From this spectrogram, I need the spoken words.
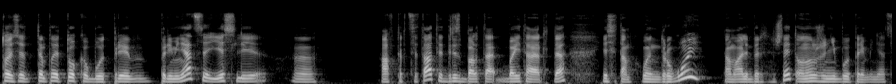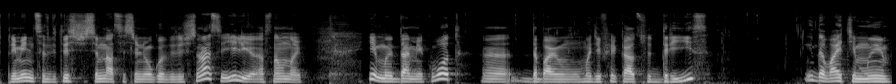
То есть этот темплейт только будет при, применяться, если э, автор цитаты Байтайр, да, если там какой-нибудь другой, там Альберт Эйнштейн, он уже не будет применяться. Применится 2017, если у него год 2017, или основной. И мы даме квот, э, добавим модификацию Dris, и давайте мы...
